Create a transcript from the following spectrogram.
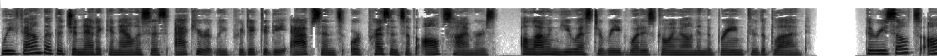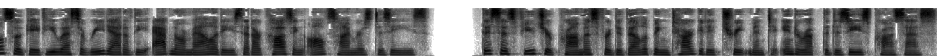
We found that the genetic analysis accurately predicted the absence or presence of Alzheimer's, allowing US to read what is going on in the brain through the blood. The results also gave US a readout of the abnormalities that are causing Alzheimer's disease. This has future promise for developing targeted treatment to interrupt the disease process.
